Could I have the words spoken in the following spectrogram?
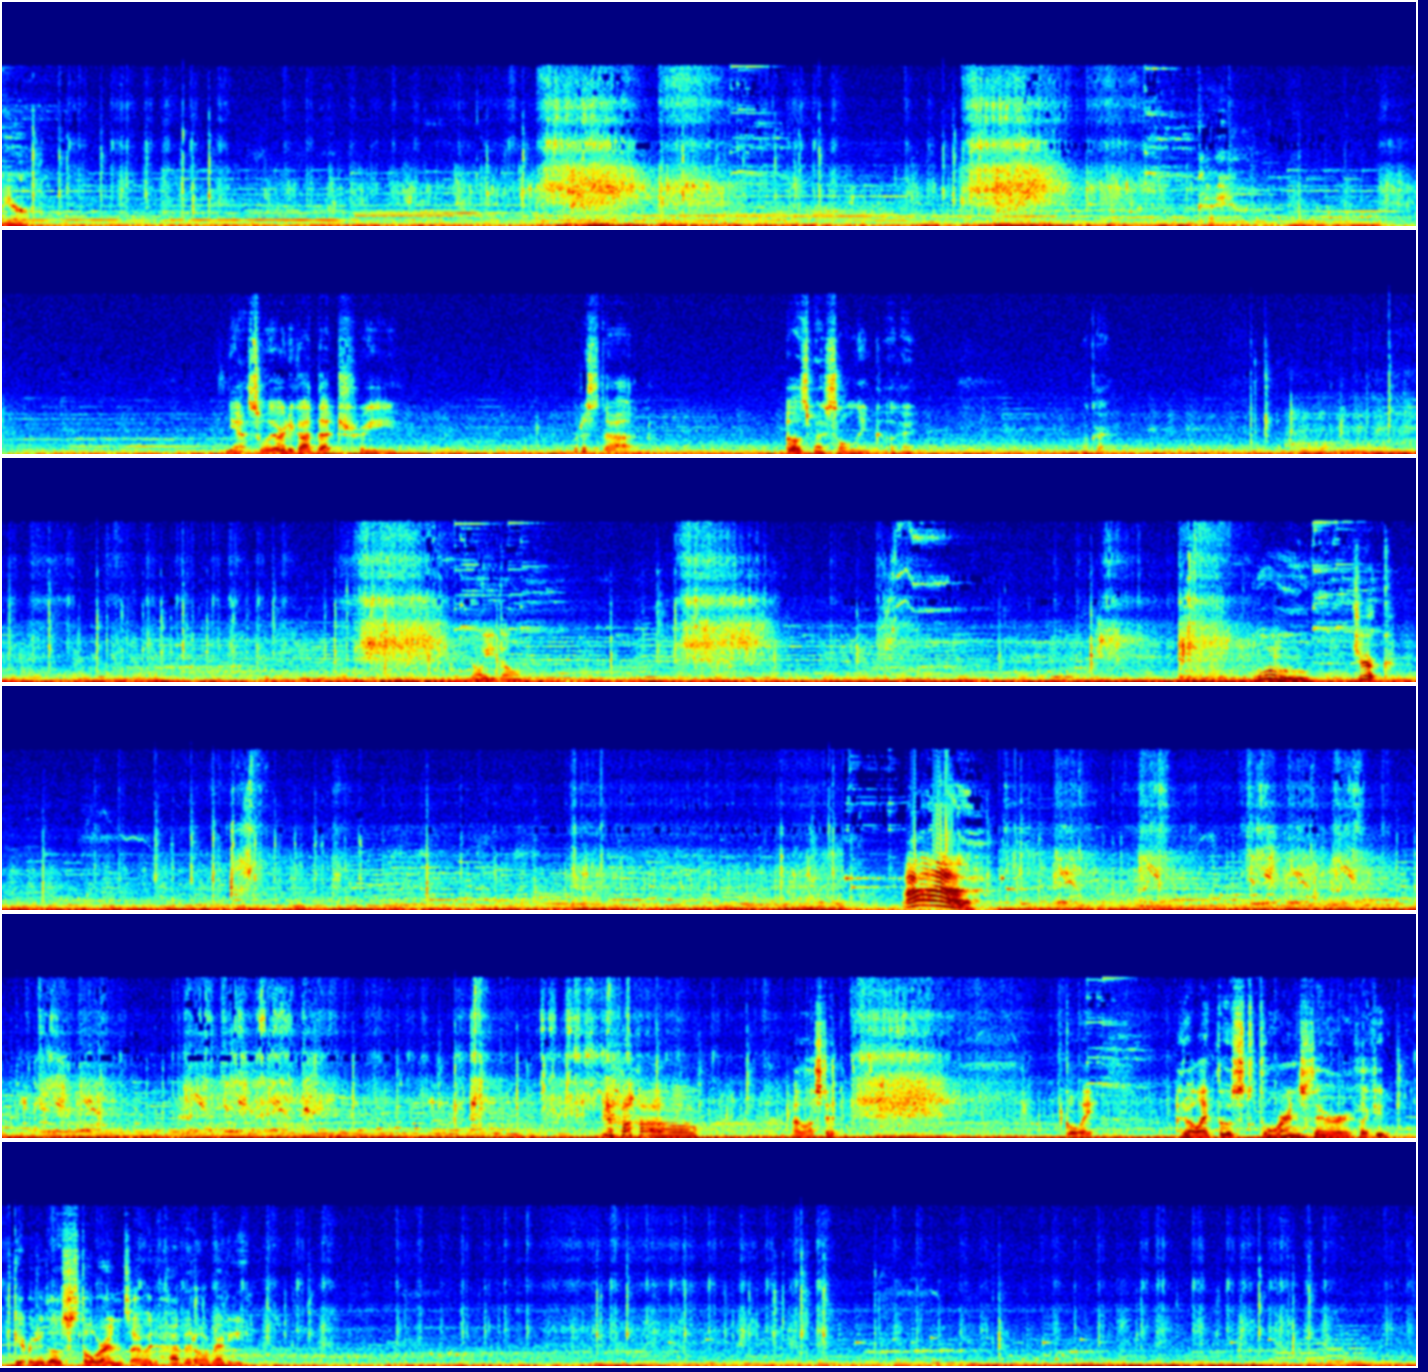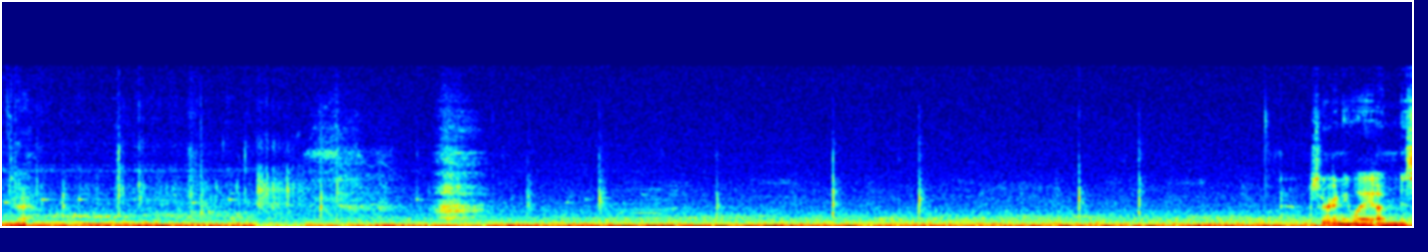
Here. So we already got that tree. What is that? Oh, it's my soul link. Okay. Okay. No, you don't. No! I lost it. Go away. I don't like those thorns there. If I could get rid of those thorns, I would have it already.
